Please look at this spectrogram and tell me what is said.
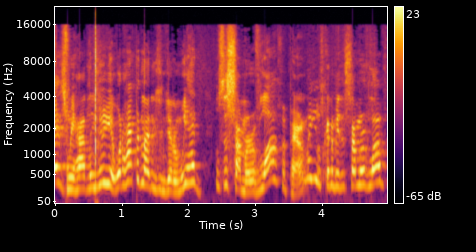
Chaz, we hardly knew you. What happened, ladies and gentlemen? We had it was the summer of love. Apparently, it was going to be the summer of love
